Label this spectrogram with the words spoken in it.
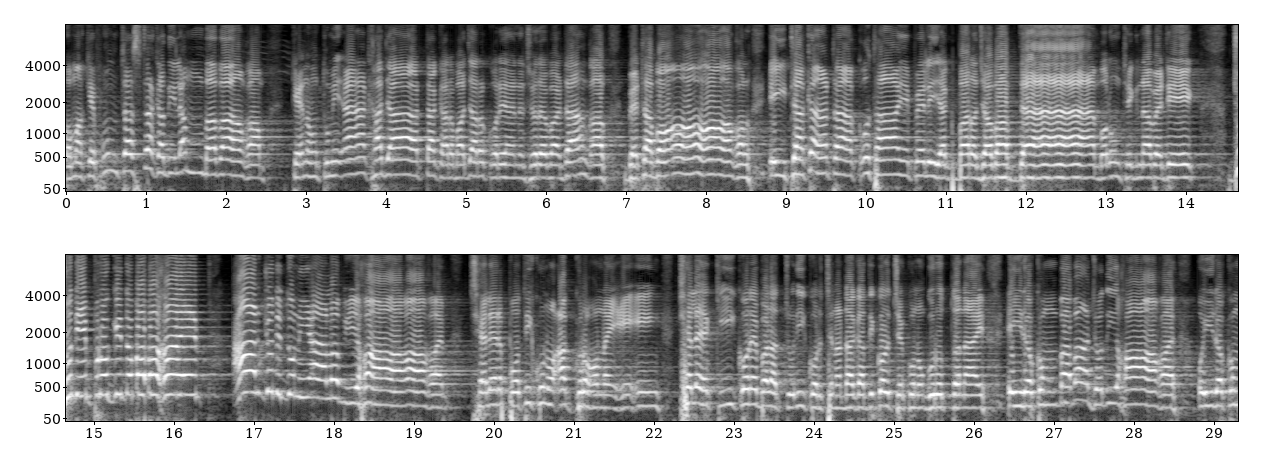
তোমাকে পঞ্চাশ টাকা দিলাম, বাবা কেন তুমি এক হাজার টাকার বাজার করে এনেছো রে বেটা বল, এই টাকাটা কোথায় পেলি? একবার জবাব দেয় বলুন ঠিক না বেটিক যদি প্রকৃত বাবা হয়, আর যদি দুনিয়া লোভী হয়, ছেলের প্রতি কোনো আগ্রহ নেই ছেলে কি করে বেড়া চুরি করছে না, ডাকাতি করছে, কোনো গুরুত্ব নাই। এই রকম বাবা যদি হয় ওই রকম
